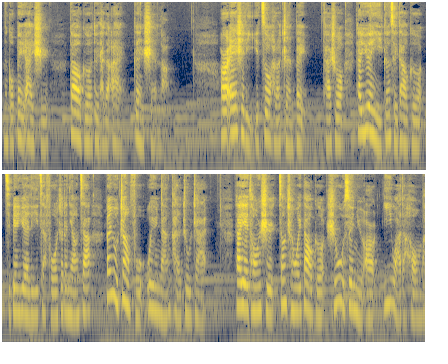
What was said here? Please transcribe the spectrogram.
能够被爱时，道格对他的爱更深了。而艾什莉也做好了准备。她说：“她愿意跟随道格，即便远离在佛州的娘家，搬入丈夫位于南卡的住宅。她也同时将成为道格十五岁女儿伊娃的后妈。”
